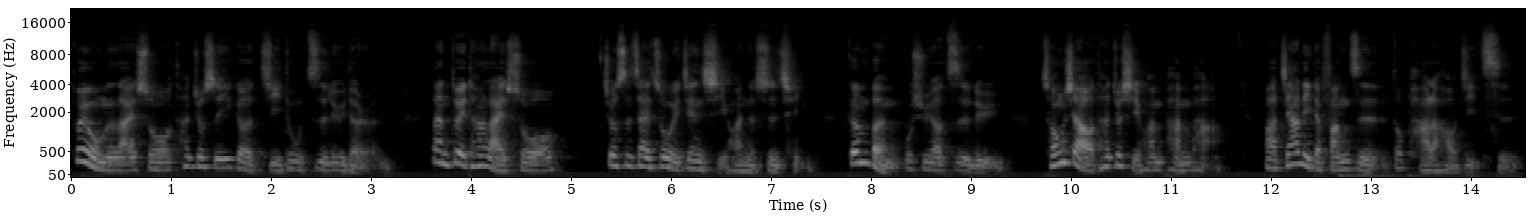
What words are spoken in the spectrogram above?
对我们来说，他就是一个极度自律的人，但对他来说，就是在做一件喜欢的事情，根本不需要自律。从小他就喜欢攀爬，把家里的房子都爬了好几次。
